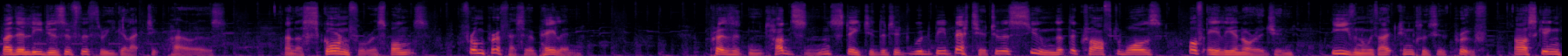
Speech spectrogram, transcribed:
by the leaders of the three galactic powers and a scornful response from Professor Palin. President Hudson stated that it would be better to assume that the craft was of alien origin, even without conclusive proof, asking,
